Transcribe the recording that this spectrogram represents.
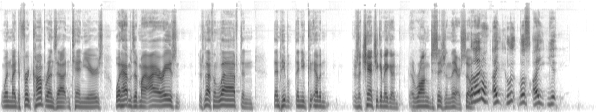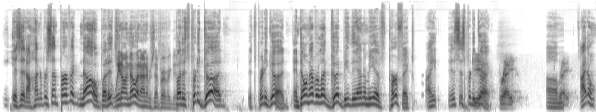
when my deferred comp runs out in 10 years, what happens if my IRAs, there's nothing left? And then people, then you have a, there's a chance you can make a, a wrong decision there. So But I don't. I li- listen. I is it hundred percent perfect? No, but it's we don't know what 100% perfect is. but it's pretty good. It's pretty good. And don't ever let good be the enemy of perfect. Right? This is pretty yeah, good. right. Um, Right. I don't.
